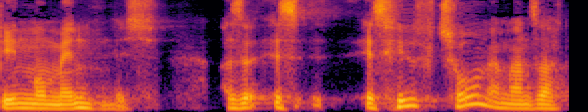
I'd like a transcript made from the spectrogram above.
den Moment nicht. Also es, es hilft schon, wenn man sagt,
